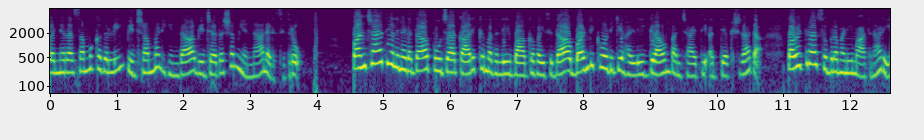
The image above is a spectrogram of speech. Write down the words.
ಗಣ್ಯರ ಸಮ್ಮುಖದಲ್ಲಿ ವಿಜೃಂಭಣೆಯಿಂದ ವಿಜಯದಶಮಿಯನ್ನ ನಡೆಸಿದರು. ಪಂಚಾಯಿತಿಯಲ್ಲಿ ನಡೆದ ಪೂಜಾ ಕಾರ್ಯಕ್ರಮದಲ್ಲಿ ಭಾಗವಹಿಸಿದ ಬಂಡಿಕೋಡಿಗೆಹಳ್ಳಿ ಗ್ರಾಮ ಪಂಚಾಯಿತಿ ಅಧ್ಯಕ್ಷರಾದ ಪವಿತ್ರ ಸುಬ್ರಹ್ಮಣಿ ಮಾತನಾಡಿ,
